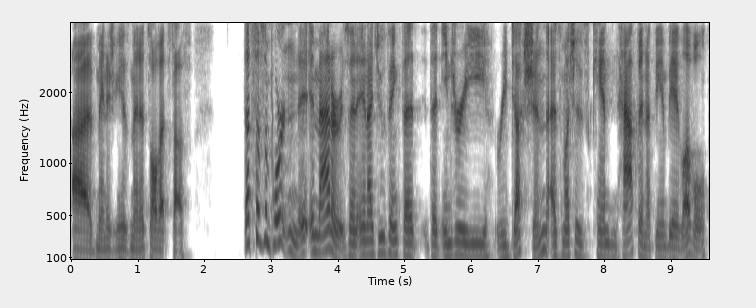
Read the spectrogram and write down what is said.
uh, managing his minutes, all that stuff. That stuff's important. It, it matters, and and I do think that that injury reduction, as much as can happen at the NBA level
